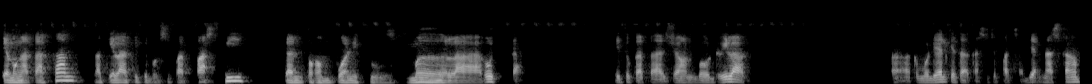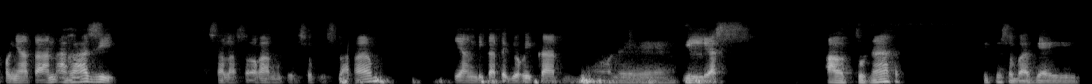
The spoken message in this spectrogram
dia mengatakan laki-laki itu bersifat pasti dan perempuan itu melarutkan. Itu kata Jean Baudrillard. Uh, kemudian kita kasih cepat saja. Nah sekarang pernyataan Arazi, salah seorang filsuf Islam yang dikategorikan oleh Ilyas Altuner itu sebagai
